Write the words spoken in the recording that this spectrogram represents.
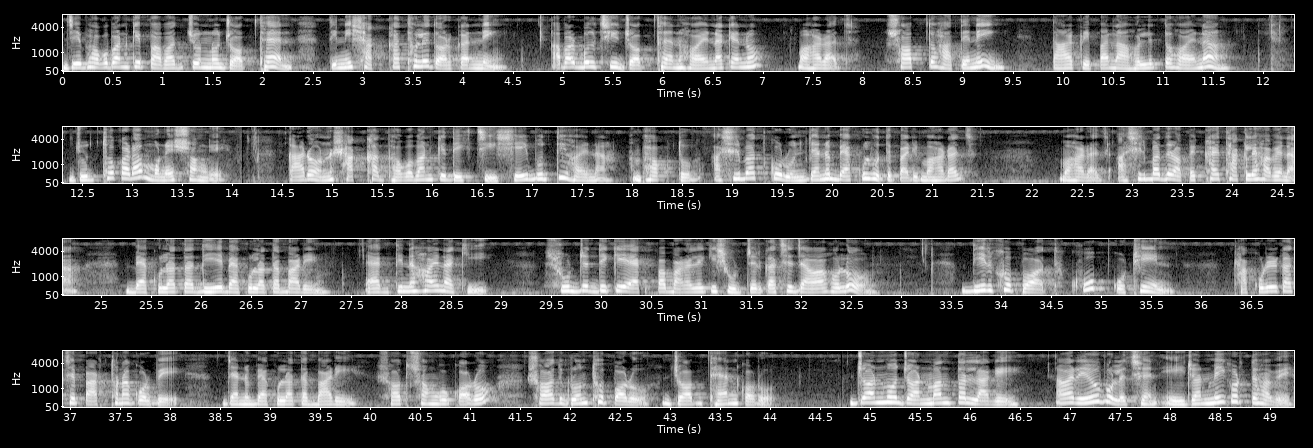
যে ভগবানকে পাওয়ার জন্য জপ ধ্যান, তিনি সাক্ষাৎ হলে দরকার নেই। আবার বলছি, জপ ধ্যান হয় না কেন? মহারাজ, সব তো হাতে নেই, তার কৃপা না হলে তো হয় না। যুদ্ধ করা মনের সঙ্গে। কারণ সাক্ষাৎ ভগবানকে দেখছি সেই বুদ্ধি হয় না। ভক্ত, আশীর্বাদ করুন যেন ব্যাকুল হতে পারি মহারাজ। মহারাজ, আশীর্বাদের অপেক্ষায় থাকলে হবে না। ব্যাকুলতা দিয়ে ব্যাকুলতা বাড়ে। একদিনে হয় নাকি সূর্যের দিকে এক পা বাড়ালে কি সূর্যের কাছে যাওয়া হলো? দীর্ঘ পথ, খুব কঠিন। ঠাকুরের কাছে প্রার্থনা করবে, যেন ব্যাকুলতা বাড়ে। সৎসঙ্গ করো, সৎ গ্রন্থ পড়ো, জপ ধ্যান করো। জন্ম জন্মান্তর লাগে। আবার এও বলেছেন, এই জন্মেই করতে হবে।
